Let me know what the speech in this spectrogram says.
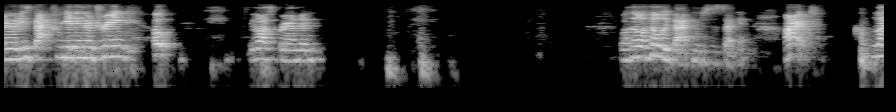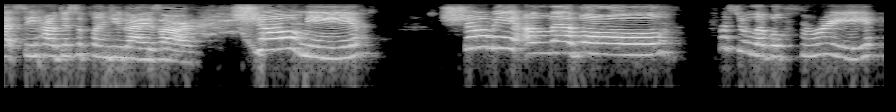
everybody's back from getting their drink. Oh, we lost Brandon. Well, he'll, he'll be back in just a second. All right, let's see how disciplined you guys are. Show me, show me a level, let's do a level three.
